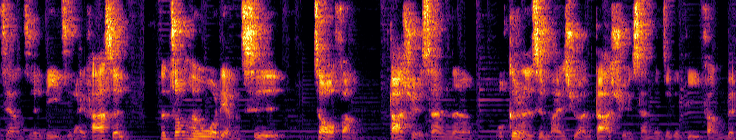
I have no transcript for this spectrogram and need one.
这样子的例子来发生。那综合我两次造访大雪山呢，我个人是蛮喜欢大雪山的这个地方的。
